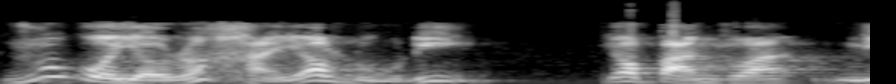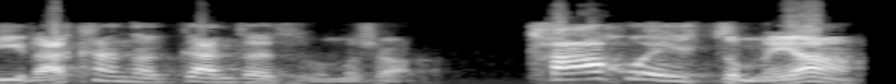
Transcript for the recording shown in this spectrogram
如果有人喊要努力。要搬砖，你来看他干在是什么事儿？他会怎么样？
